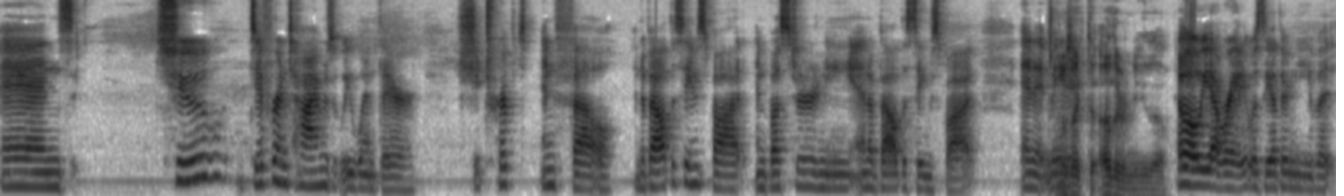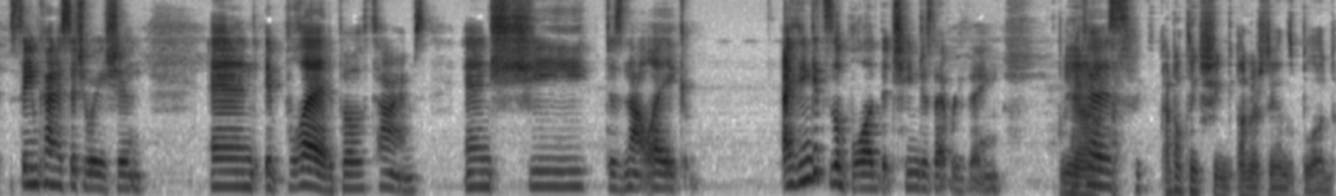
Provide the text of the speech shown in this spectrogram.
And two different times we went there, she tripped and fell in about the same spot and busted her knee in about the same spot. And it made it was it- like the other knee though. Oh yeah, right. It was the other knee, but same kind of situation. And it bled both times. And she does not like I think it's the blood that changes everything. Yeah, Because- I, think, I don't think she understands blood.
